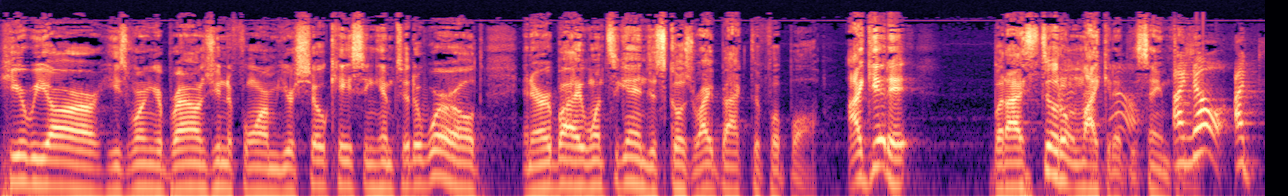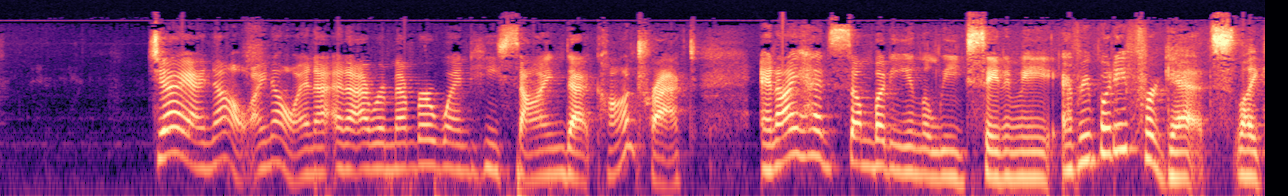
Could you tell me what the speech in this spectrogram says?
here we are. He's wearing a Browns uniform. You're showcasing him to the world, and everybody once again just goes right back to football. I get it, but I still don't like it at the same time. I know. I Jay, I know, I know, and I, and I remember when he signed that contract. And I had somebody in the league say to me, everybody forgets, like,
